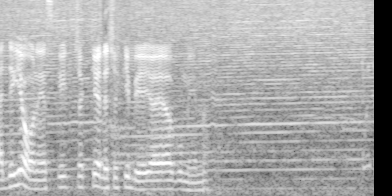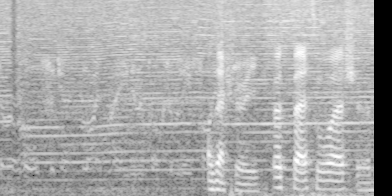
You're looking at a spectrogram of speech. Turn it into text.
Eddig jól néz ki, csak kérdés, hogy kibírja-e a gumim. Az esőig. 5 perc múlva első.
